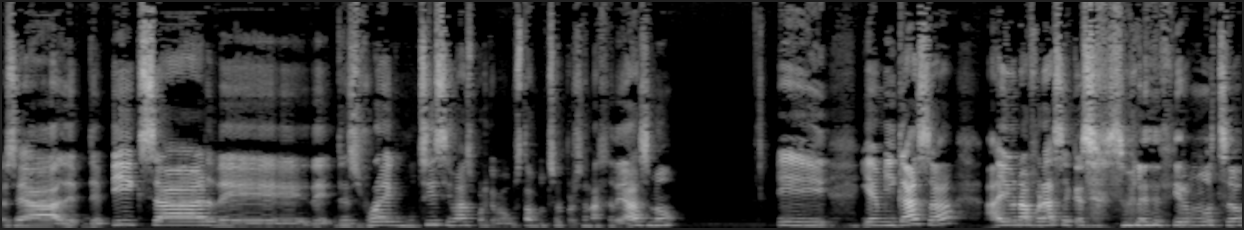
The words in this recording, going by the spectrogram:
O sea, de, Pixar, de, de, Shrek, muchísimas, porque me gusta mucho el personaje de Asno. Y, en mi casa hay una frase que se suele decir mucho,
